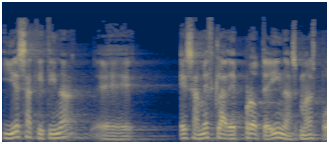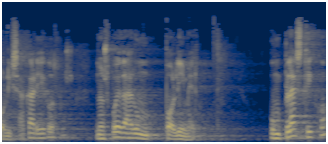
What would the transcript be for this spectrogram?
y esa quitina, eh, esa mezcla de proteínas más polisacáridos, nos puede dar un polímero, un plástico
